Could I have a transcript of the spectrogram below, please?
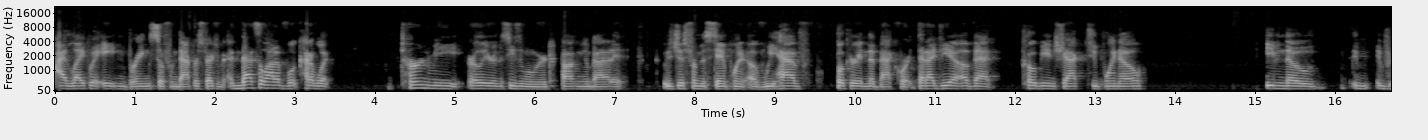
I like what Ayton brings. So from that perspective, and that's a lot of what kind of what turned me earlier in the season when we were talking about it was just from the standpoint of we have Booker in the backcourt. That idea of that Kobe and Shaq 2.0, even though if,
